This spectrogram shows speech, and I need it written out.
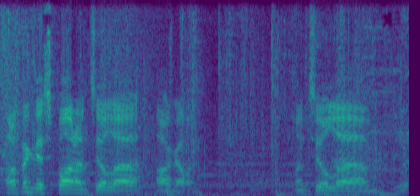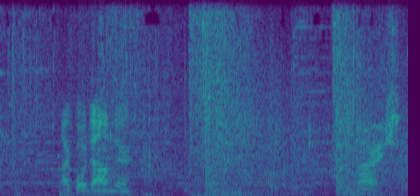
I don't think they spawn until, uh, oh, I got one. Until, um, I go down there. Alright.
